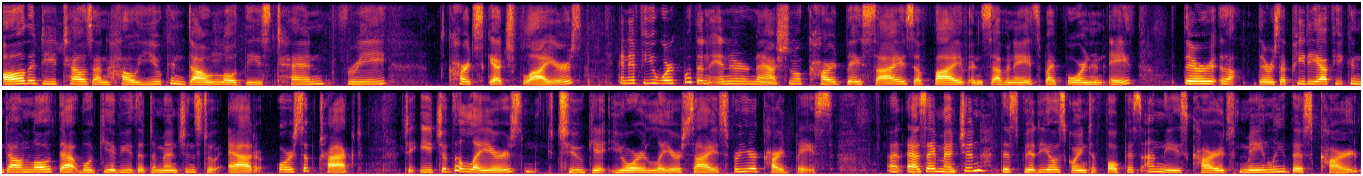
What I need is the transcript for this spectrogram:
all the details on how you can download these 10 free card sketch flyers. And if you work with an international card base size of 5 and 7 eighths by 4 and an eighth, there, uh, there's a PDF you can download that will give you the dimensions to add or subtract to each of the layers to get your layer size for your card base. As I mentioned, this video is going to focus on these cards, mainly this card.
